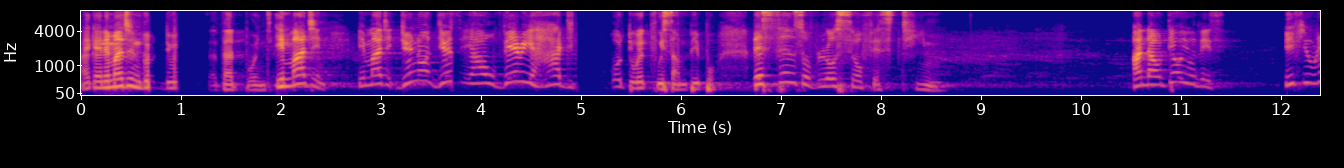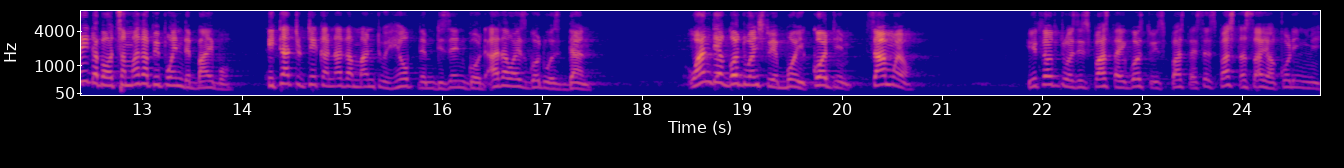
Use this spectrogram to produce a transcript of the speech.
I can imagine God doing at that point. Imagine, imagine. Do you know, do you see how very hard it God to work with some people? The sense of low self esteem. And I'll tell you this if you read about some other people in the Bible, it had to take another man to help them design God. Otherwise, God was done. One day, God went to a boy, called him, Samuel. He thought it was his pastor. He goes to his pastor. He says, Pastor, sir, you're calling me.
